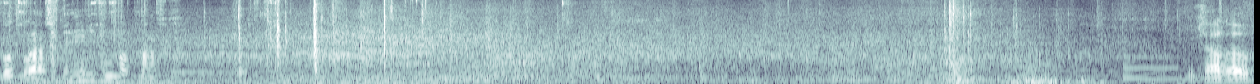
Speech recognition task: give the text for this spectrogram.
Badblazen, de hele van badblazen. Ik ga hallo.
